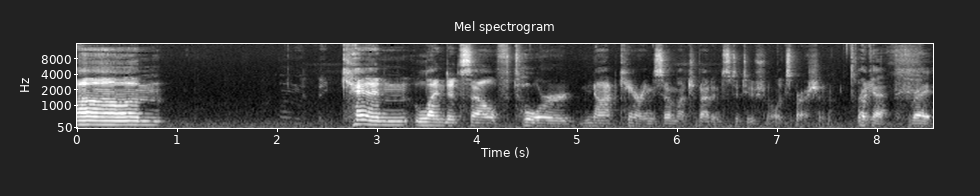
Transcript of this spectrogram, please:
um, can lend itself toward not caring so much about institutional expression. right? Okay, right.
